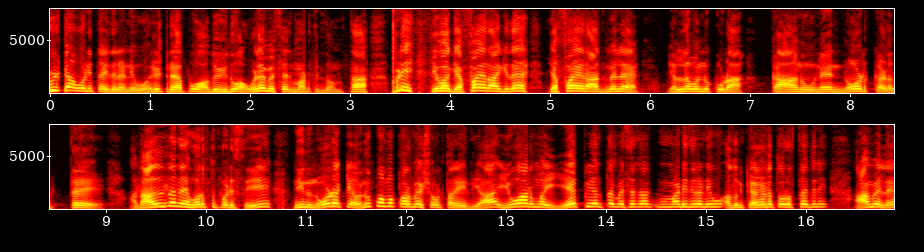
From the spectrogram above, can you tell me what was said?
ಉಲ್ಟಾ ಹೊಡಿತಾ ಇದ್ದೀರಾ ನೀವು ಹನಿ ಟ್ರ್ಯಾಪು ಅದು ಇದು ಅವಳೇ ಮೆಸೇಜ್ ಮಾಡ್ತಿದ್ಲು ಅಂತ. ಬಿಡಿ, ಇವಾಗ ಎಫ್ ಐ ಆರ್ ಆಗಿದೆ. ಎಫ್ ಐ ಆರ್ ಆದಮೇಲೆ ಎಲ್ಲವನ್ನು ಕೂಡ ಕಾನೂನೇ ನೋಡ್ಕೊಳ್ಳುತ್ತೆ ಅದಲ್ದೇ ಹೊರತುಪಡಿಸಿ ನೀನು ನೋಡೋಕ್ಕೆ ಅನುಪಮ ಪರಮೇಶ್ವರ್ ಥರ ಇದೆಯಾ? You are my A P ಅಂತ ಮೆಸೇಜ್ ಮಾಡಿದ್ದೀರಾ ನೀವು? ಅದನ್ನು ಕೆಳಗಡೆ ತೋರಿಸ್ತಾ ಇದ್ದೀರಿ ಆಮೇಲೆ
